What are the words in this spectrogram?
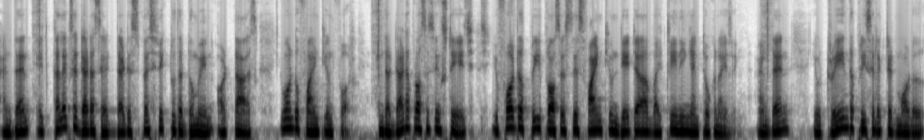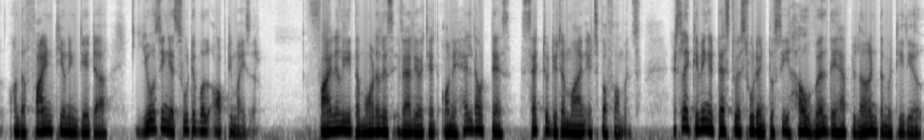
And then it collects a dataset that is specific to the domain or task you want to fine-tune for. In the data processing stage, you further pre-process this fine-tuned data by cleaning and tokenizing. And then you train the pre-selected model on the fine-tuning data using a suitable optimizer. Finally, the model is evaluated on a held out test set to determine its performance. It's like giving a test to a student to see how well they have learned the material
